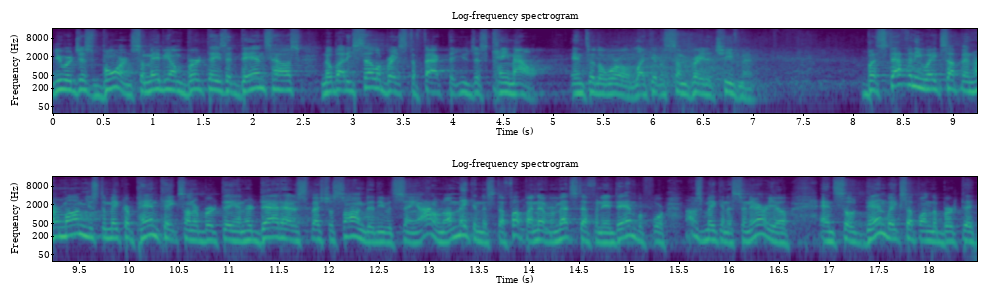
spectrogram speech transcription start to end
You were just born. So maybe on birthdays at Dan's house, nobody celebrates the fact that you just came out into the world like it was some great achievement. But Stephanie wakes up and her mom used to make her pancakes on her birthday, and her dad had a special song that he would sing. I don't know, I'm making this stuff up. I never met Stephanie and Dan before. I was making a scenario. And so Dan wakes up on the birthday,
